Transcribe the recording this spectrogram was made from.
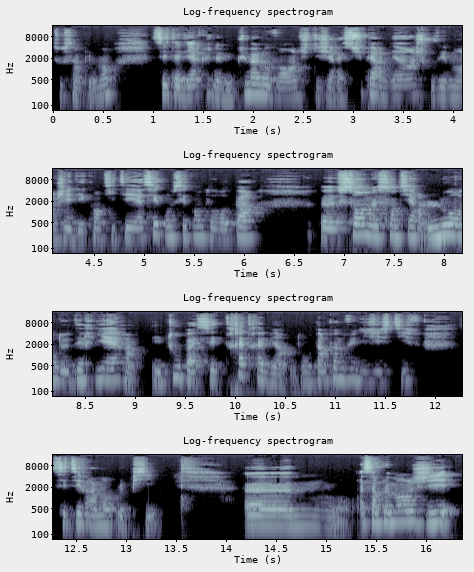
tout simplement. C'est-à-dire que je n'avais plus mal au ventre, je digérais super bien, je pouvais manger des quantités assez conséquentes au repas euh, sans me sentir lourde derrière et tout passait très très bien. Donc d'un point de vue digestif, c'était vraiment le pied. simplement, j'ai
